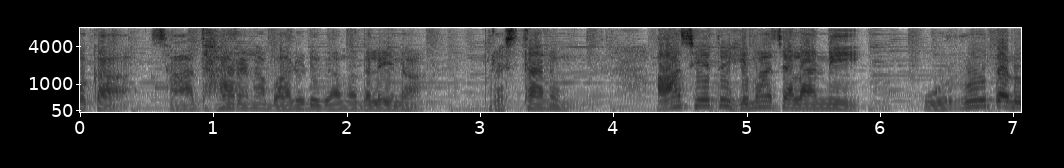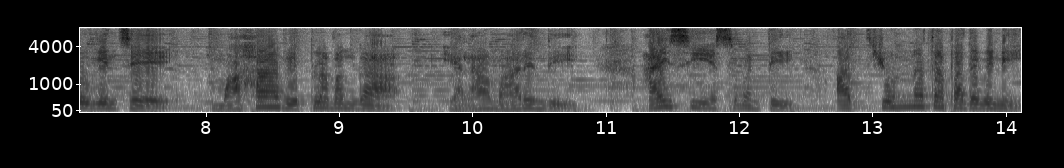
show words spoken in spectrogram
ఒక సాధారణ బాలుడిగా మొదలైన ప్రస్థానం ఆ సేతు హిమాచలాన్ని ఉర్రూతలూగించే మహా విప్లవంగా ఎలా మారింది? ఐసిఎస్ వంటి అత్యున్నత పదవిని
